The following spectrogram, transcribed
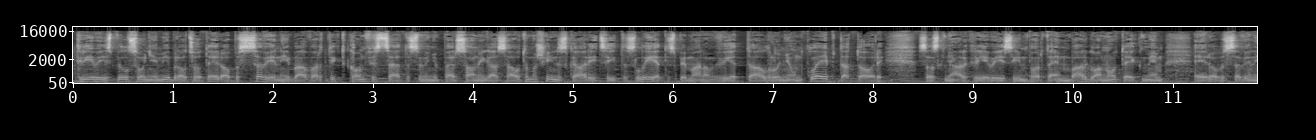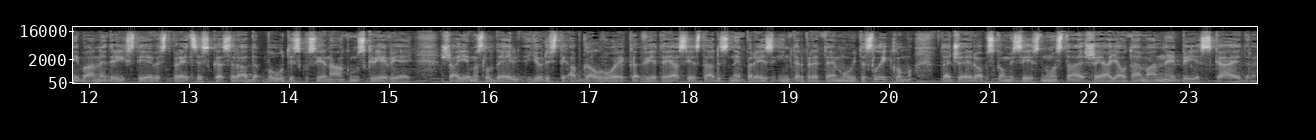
Krievijas pilsoņiem iebraucot Eiropas Savienībā var tikt konfiscētas viņu personīgās automašīnas, kā arī citas lietas, piemēram, vietāluņi un klēpjdatori. Saskaņā ar Krievijas importa embargo noteikumiem Eiropas Savienībā nedrīkst ievest preces, kas rada būtiskus ienākumus Krievijai. Šā iemesla dēļ juristi apgalvoja, ka vietējās iestādes nepareizi interpretē muitas likumu, taču Eiropas komisijas nostāja šajā jautājumā nebija skaidra.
